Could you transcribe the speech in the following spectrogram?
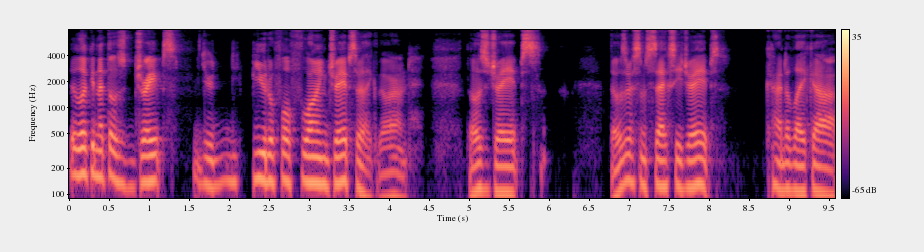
They're looking at those drapes, your beautiful flowing drapes. They're like, those drapes, those are some sexy drapes. Kind of like uh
